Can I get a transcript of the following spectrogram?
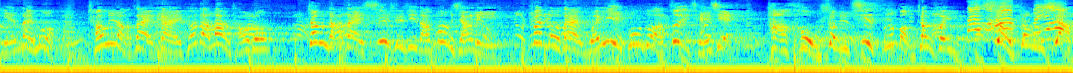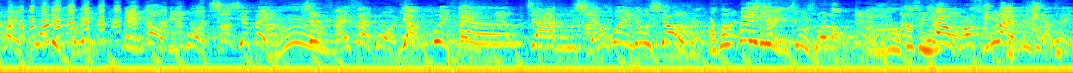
年代末，成长在改革的浪潮中，挣扎在新世纪的梦想里，奋斗在文艺工作最前线。他吼声气死猛张飞，笑声吓坏活李逵，美貌比过七仙妹，身材赛过杨贵妃。家中贤惠又孝顺，老公背地里就说老婆。哎我告诉你啊干活从来不嫌累，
